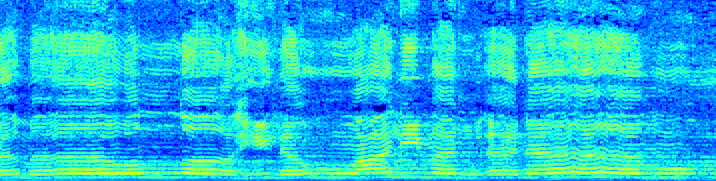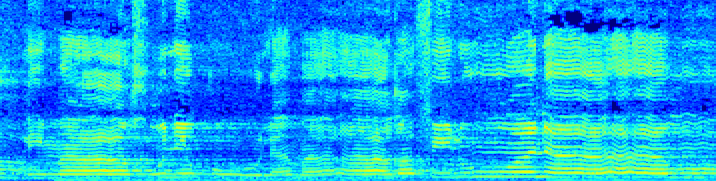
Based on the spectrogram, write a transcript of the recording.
أما والله لو علم الأنام لما خلقوا لما غفلوا وناموا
